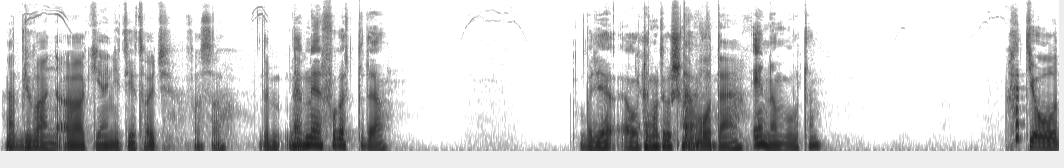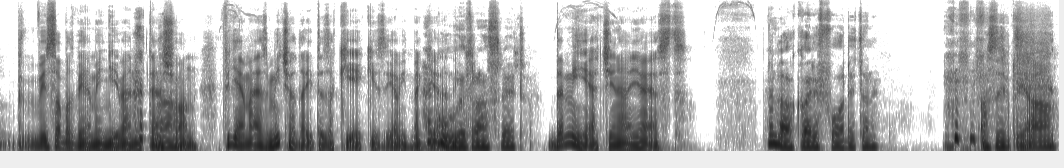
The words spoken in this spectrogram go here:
Hát mondjuk van, aki annyit írt, hogy fasza. De, de, de miért fogadtad el? Vagy automatikusan? Hát te voltál. Én nem voltam. Hát jó, szabad véleménynyilvánítás hát van. Figyelj már, ez micsoda itt ez a kék izé, amit hát megjelenik? Hát Google Translate. De miért csinálja ezt? Le akarja fordítani. Azt, ja.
